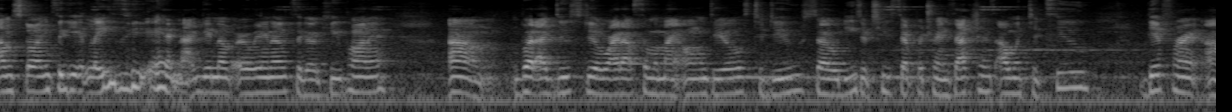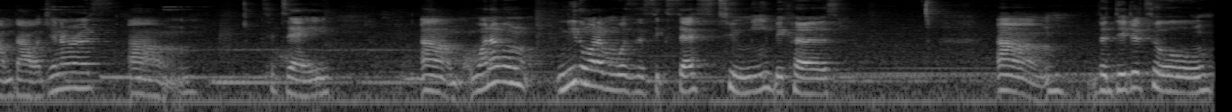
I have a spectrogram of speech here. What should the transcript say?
I'm starting to get lazy and not getting up early enough to go couponing. Um, but I do still write out some of my own deals to do. So these are two separate transactions. I went to two different um, Dollar Generals um, today. Um, one of them, neither one of them was a success to me because um, the digital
